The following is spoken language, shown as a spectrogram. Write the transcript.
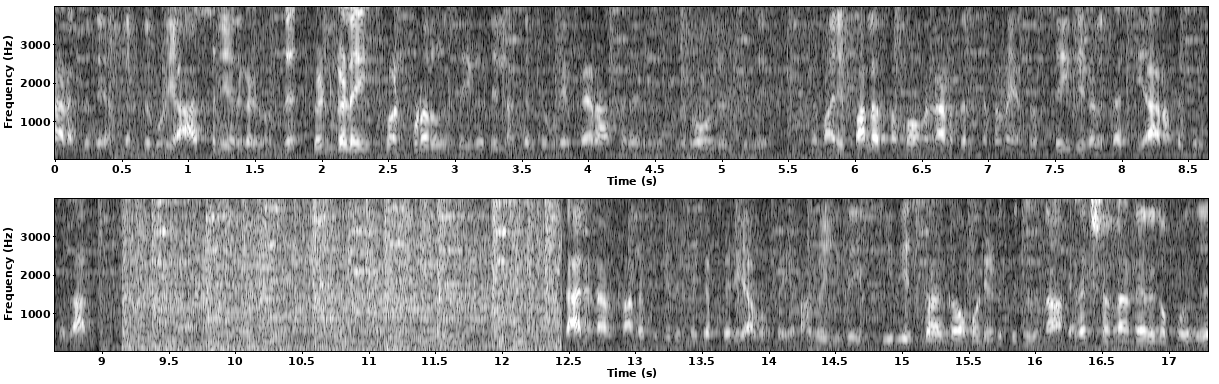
நடக்குது. அங்கே இருக்கக்கூடிய ஆசிரியர்கள் வந்து பெண்களை வன்புணர்வு செய்வதில் அங்கே இருக்கக்கூடிய பேராசிரியர்களுக்கு ரோல் இருக்குது. இந்த மாதிரி பல சம்பவங்கள் நடந்திருக்கின்றன என்ற செய்திகள் கசிய ஆரம்பித்திருப்பதால். ஸ்டாலின் அரசாங்கத்துக்கு இது மிகப்பெரிய அவப்பெயர். ஆக இதை சீரியஸாக கவர்மெண்ட் எடுத்துக்குதுன்னா எலெக்ஷன்லாம் நெருங்க போகுது.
